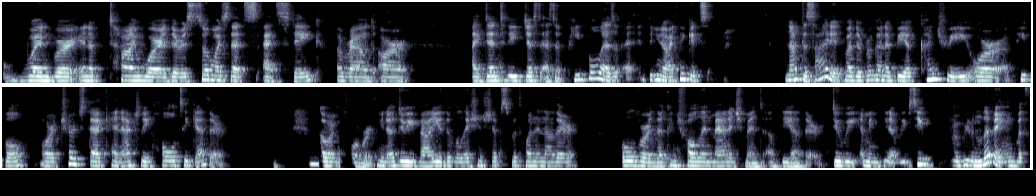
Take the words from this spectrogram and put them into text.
when we're in a time where there is so much that's at stake around our identity just as a people, as you know, I think it's not decided whether we're going to be a country or a people or a church that can actually hold together going forward. You know, do we value the relationships with one another over the control and management of the other? Do we? I mean, you know, we've seen we've been living with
